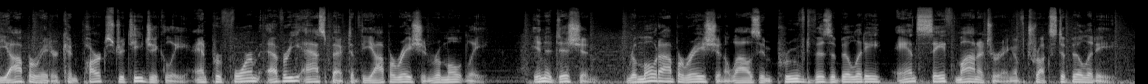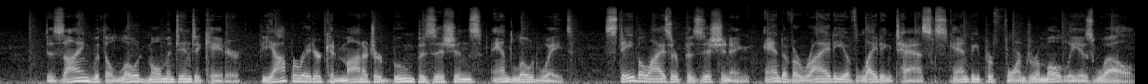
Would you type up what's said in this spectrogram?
the operator can park strategically and perform every aspect of the operation remotely. In addition, remote operation allows improved visibility and safe monitoring of truck stability. Designed with a load moment indicator, the operator can monitor boom positions and load weight. Stabilizer positioning and a variety of lighting tasks can be performed remotely as well.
